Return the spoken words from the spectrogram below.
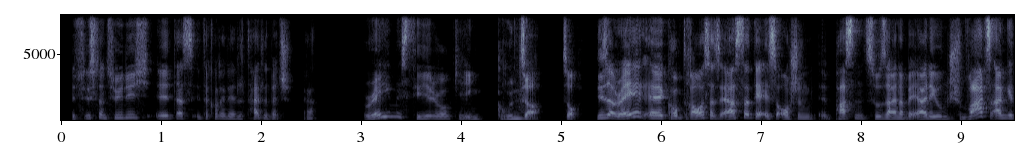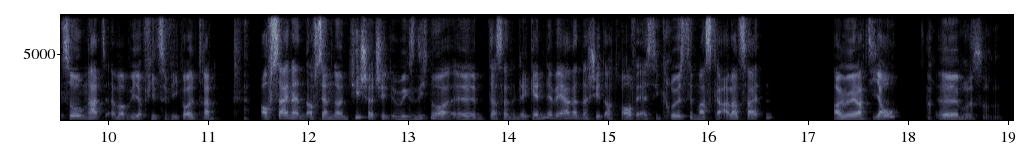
Es ist natürlich äh, das Intercontinental Title Match. Ja? Rey Mysterio gegen Gunther. So, dieser Ray äh, kommt raus als erster. Der ist auch schon äh, passend zu seiner Beerdigung schwarz angezogen, hat aber wieder viel zu viel Gold dran. Auf, seinen, auf seinem neuen T-Shirt steht übrigens nicht nur, äh, dass er eine Legende wäre, da steht auch drauf, er ist die größte Maske aller Zeiten. Haben wir gedacht, yo, Ähm, größere.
